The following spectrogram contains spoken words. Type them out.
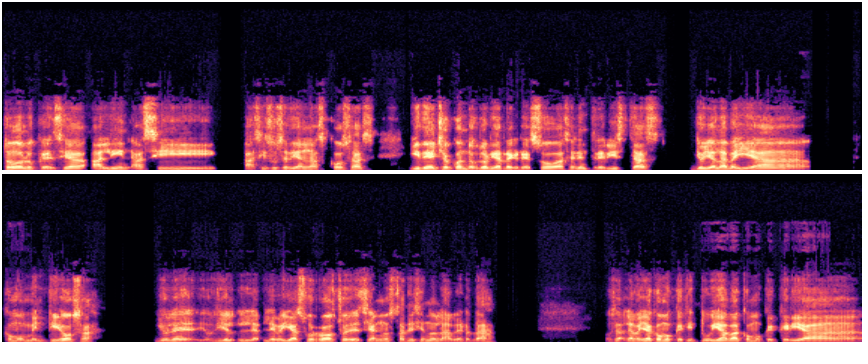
Todo lo que decía Aline, así, así sucedían las cosas. Y de hecho, cuando Gloria regresó a hacer entrevistas, yo ya la veía como mentirosa. Yo le, veía su rostro y decía, no estás diciendo la verdad. O sea, la veía como que titubeaba, como que quería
